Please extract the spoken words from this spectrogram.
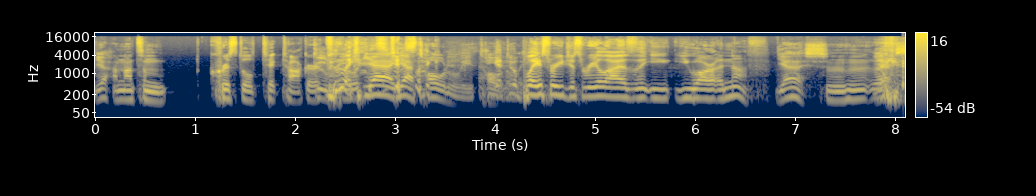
Yeah. I'm not some crystal TikToker. Like, yeah, yeah, like- totally, totally. You get to a place where you just realize that you, you are enough. Yes. Mm-hmm. Yes.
